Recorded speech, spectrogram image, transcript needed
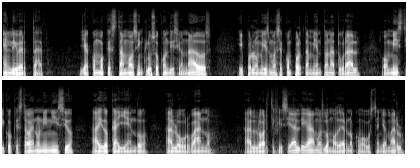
en libertad. Ya como que estamos incluso condicionados y por lo mismo ese comportamiento natural o místico que estaba en un inicio ha ido cayendo a lo urbano, a lo artificial, digamos, lo moderno, como gusten llamarlo.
